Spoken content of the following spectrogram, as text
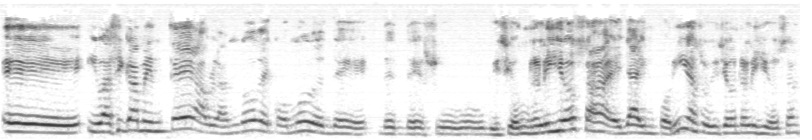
Eh, y básicamente hablando de cómo desde, desde, su visión religiosa, ella imponía su visión religiosa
